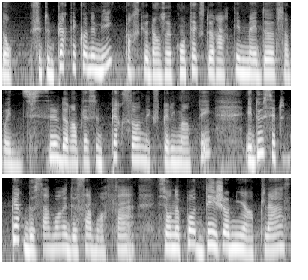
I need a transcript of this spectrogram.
Donc, c'est une perte économique parce que dans un contexte de rareté de main-d'œuvre, ça va être difficile de remplacer une personne expérimentée. Et deux, c'est une perte de savoir et de savoir-faire si on n'a pas déjà mis en place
